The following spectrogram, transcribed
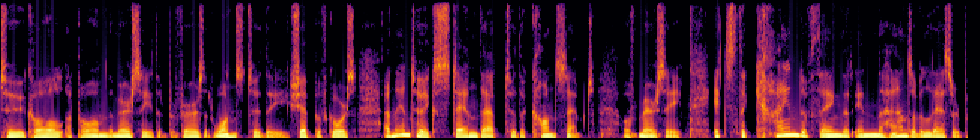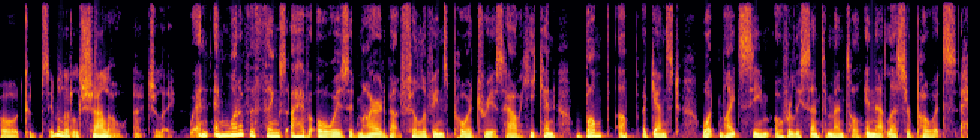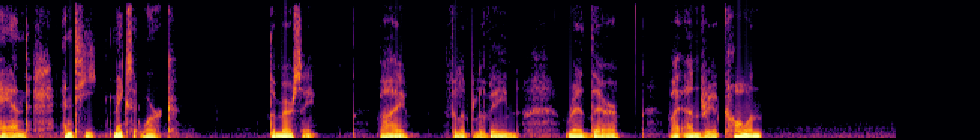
to call poem the mercy that refers at once to the ship, of course, and then to extend that to the concept of mercy. It's the kind of thing that, in the hands of a lesser poet, could seem a little shallow, actually. And, and one of the things I have always admired about Phil Levine's poetry is how he can bump up against what might seem overly sentimental in that lesser poet's hand, and he makes it work. The Mercy by Philip Levine, read there by Andrea Cohen.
